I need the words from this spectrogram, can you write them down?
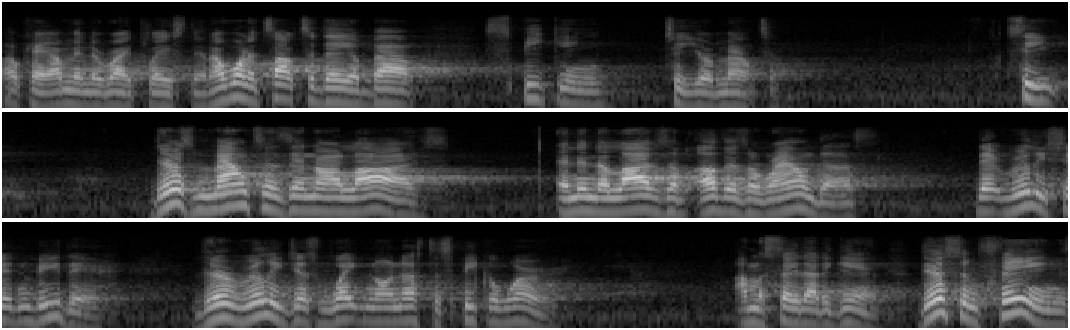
Okay, I'm in the right place then. I want to talk today about speaking to your mountain. See, there's mountains in our lives and in the lives of others around us that really shouldn't be there. They're really just waiting on us to speak a word. I'm going to say that again. There's some things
